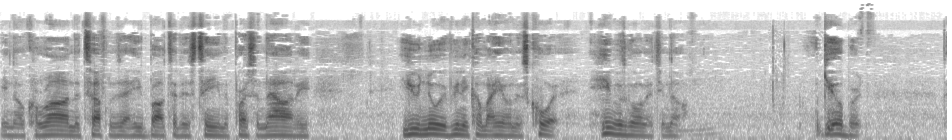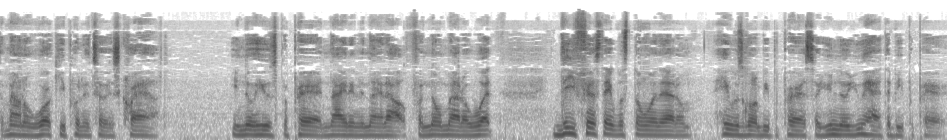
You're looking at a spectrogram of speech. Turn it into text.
You know, Caron, the toughness that he brought to this team, the personality, you knew if you didn't come out here on this court, he was going to let you know. Gilbert, the amount of work he put into his craft, you knew he was prepared night in and night out for no matter what defense they was throwing at him, he was going to be prepared. So you knew you had to be prepared.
